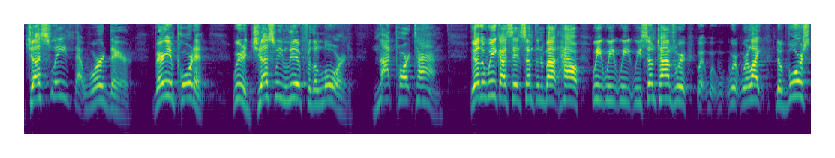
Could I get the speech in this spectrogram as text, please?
justly? That word there, very important. We're to justly live for the Lord, not part time. The other week I said something about how we, we, we, we sometimes we're, we're, we're like divorced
